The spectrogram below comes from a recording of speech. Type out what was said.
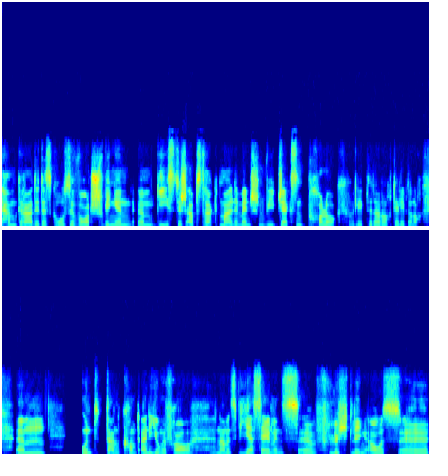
haben gerade das große Wortschwingen ähm, gestisch abstrakt malende Menschen wie Jackson Pollock, lebt er da noch? Der lebt da noch. Ähm, und dann kommt eine junge Frau namens Via Selmans, äh, Flüchtling aus äh,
